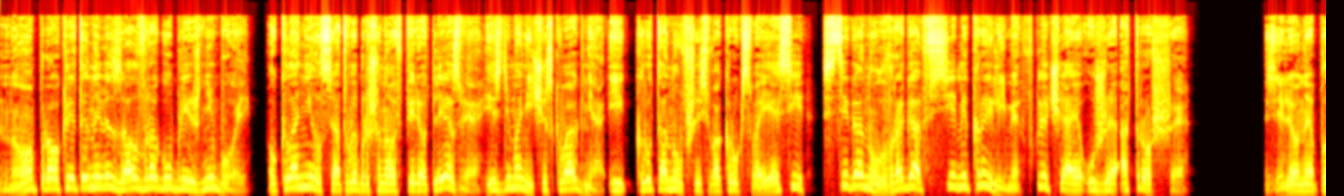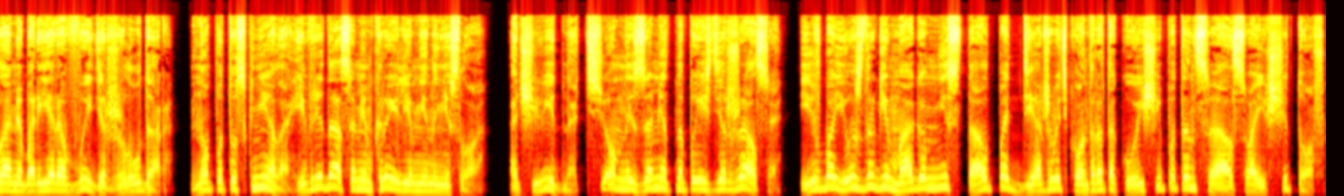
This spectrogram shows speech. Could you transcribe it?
Но проклятый навязал врагу ближний бой, уклонился от выброшенного вперед лезвия из демонического огня и, крутанувшись вокруг своей оси, стеганул врага всеми крыльями, включая уже отросшие. Зеленое пламя барьера выдержало удар, но потускнело и вреда самим крыльям не нанесло. Очевидно, темный заметно поиздержался и в бою с другим магом не стал поддерживать контратакующий потенциал своих щитов.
